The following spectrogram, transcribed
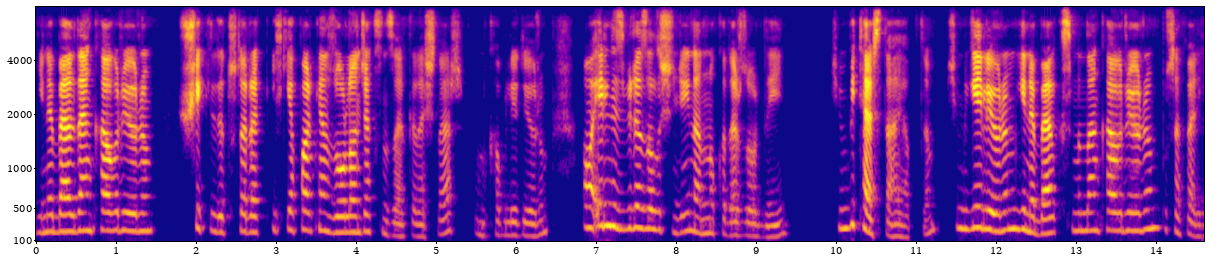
Yine belden kavuruyorum. Şu şekilde tutarak ilk yaparken zorlanacaksınız arkadaşlar. Bunu kabul ediyorum. Ama eliniz biraz alışınca inanın o kadar zor değil. Şimdi bir ters daha yaptım. Şimdi geliyorum yine bel kısmından kavuruyorum. Bu sefer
